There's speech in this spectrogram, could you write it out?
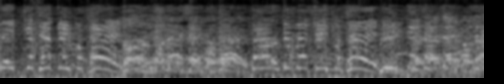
লীগ গেছে সেই পথে দল যাবে সেই পথে দল যাবে সেই পথে লীগ গেছে সেই পথে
